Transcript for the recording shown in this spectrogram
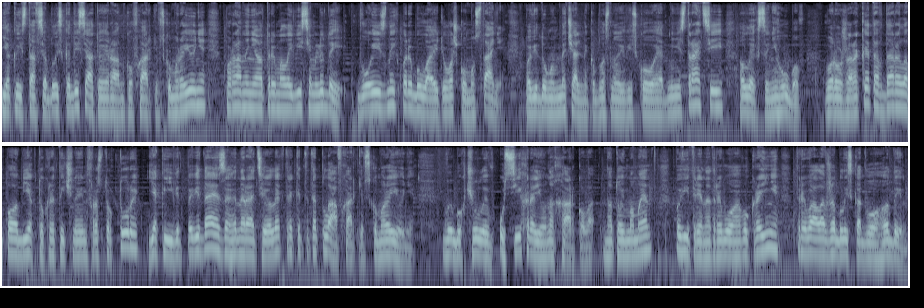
який стався близько 10-ї ранку в Харківському районі, поранення отримали 8 людей. Двоє з них перебувають у важкому стані, повідомив начальник обласної військової адміністрації Олег Сенігубов. Ворожа ракета вдарила по об'єкту критичної інфраструктури, який відповідає за генерацію електрики та тепла в Харківському районі. Вибух чули в усіх районах Харкова. На той момент повітряна тривога в Україні тривала вже близько двох годин.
